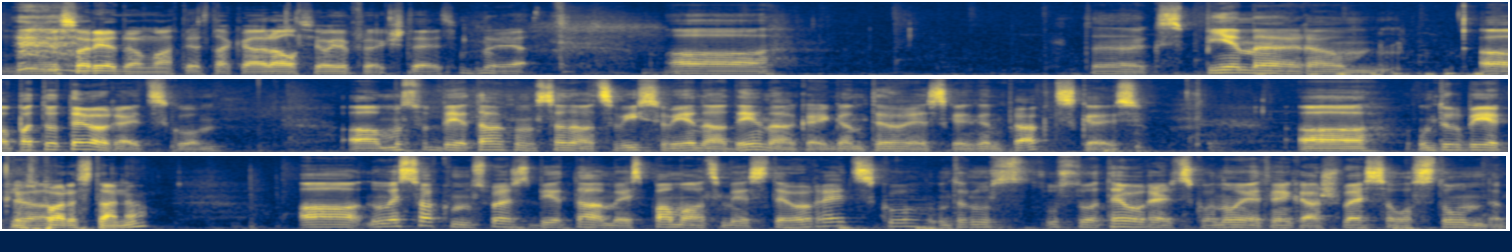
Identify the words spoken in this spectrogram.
Nu, es varu iedomāties, tā kā Rāls jau iepriekš teica. Nu, jā. uh, tāks, piemēram, uh, par to teorētisko. Uh, mums bija tā, ka mums sanāca visu vienā dienā, ka gan teorētiskais, gan praktiskais. Uh, un tur bija Jums parasti tā nav? Uh, nu, es saku, mums parasti bija tā, mēs pamācāmies teorētisko, un tad uz, uz to teorētisko noiet vienkārši vesela stunda.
